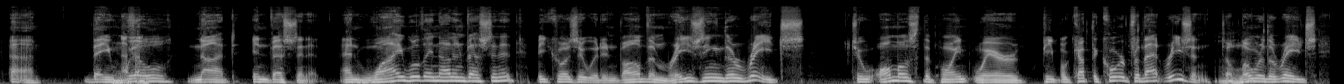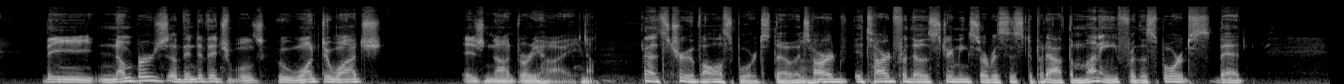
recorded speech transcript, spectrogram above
Uh-uh. They Nothing. will not invest in it. And why will they not invest in it? Because it would involve them raising their rates to almost the point where people cut the cord for that reason to Mm-hmm. lower the rates. The numbers of individuals who want to watch is not very high. No. That's true of all sports, though. It's hard. It's hard for those streaming services to put out the money for the sports that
